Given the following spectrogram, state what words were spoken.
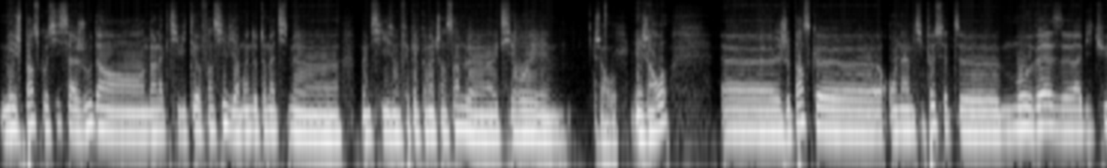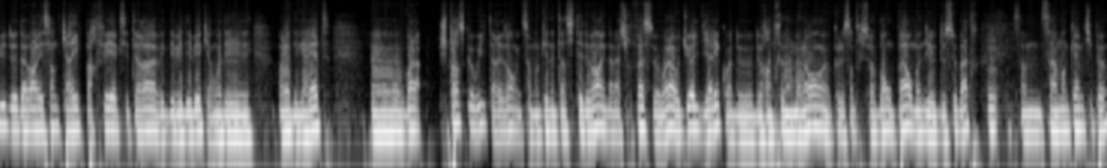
Mais je pense qu'aussi ça joue dans, dans l'activité offensive. Il y a moins d'automatisme, euh, même s'ils ont fait quelques matchs ensemble euh, avec Siro et, Genre, et. Euh, je pense que on a un petit peu cette mauvaise habitude d'avoir les centres qui arrivent parfaits, etc., avec des VDB qui envoient des, voilà, des galettes. Voilà, je pense que oui, tu as raison, ça manquait d'intensité devant et dans la surface, euh, voilà, au duel d'y aller, quoi, de, de rentrer dans le ballon, euh, que le centre il soit bon ou pas, au moins de, de se battre. Mm. Ça a manqué un petit peu.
